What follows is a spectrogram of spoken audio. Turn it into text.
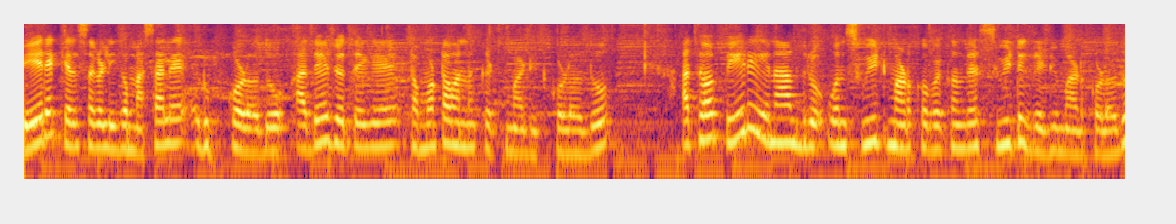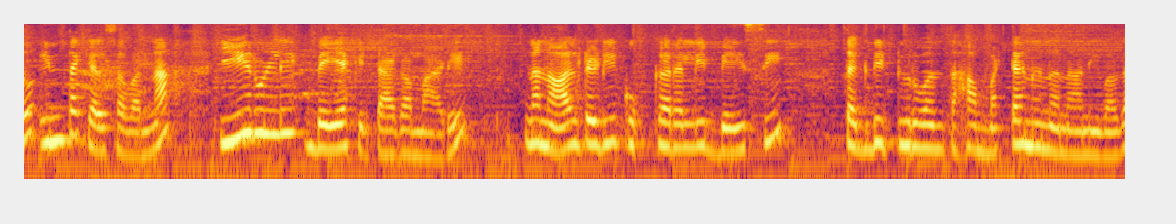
ಬೇರೆ ಕೆಲಸಗಳೀಗ ಮಸಾಲೆ ರುಬ್ಕೊಳ್ಳೋದು, ಅದೇ ಜೊತೆಗೆ ಟೊಮೊಟೊವನ್ನು ಕಟ್ ಮಾಡಿ ಇಟ್ಕೊಳ್ಳೋದು ಅಥವಾ ಬೇರೆ ಏನಾದರೂ ಒಂದು ಸ್ವೀಟ್ ಮಾಡ್ಕೋಬೇಕಂದ್ರೆ ಸ್ವೀಟಿಗೆ ರೆಡಿ ಮಾಡ್ಕೊಳ್ಳೋದು, ಇಂಥ ಕೆಲಸವನ್ನು ಈರುಳ್ಳಿ ಬೇಯಕ್ಕಿಟ್ಟಾಗ ಮಾಡಿ. ನಾನು ಆಲ್ರೆಡಿ ಕುಕ್ಕರಲ್ಲಿ ಬೇಯಿಸಿ ತೆಗೆದಿಟ್ಟಿರುವಂತಹ ಮಟನನ್ನು ನಾನಿವಾಗ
